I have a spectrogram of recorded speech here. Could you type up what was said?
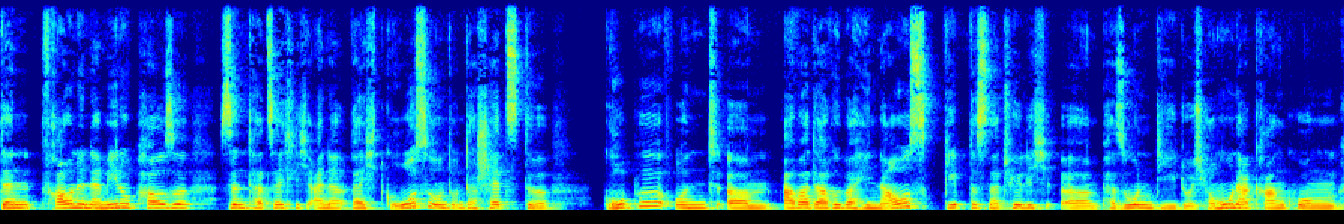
Denn Frauen in der Menopause sind tatsächlich eine recht große und unterschätzte Gruppe und ähm, aber darüber hinaus gibt es natürlich äh, Personen, die durch Hormonerkrankungen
